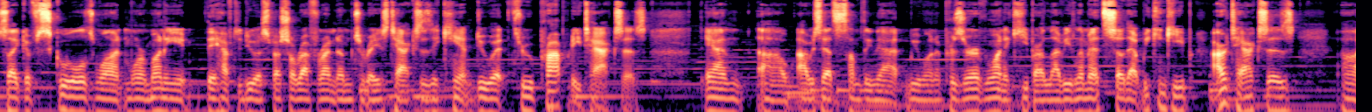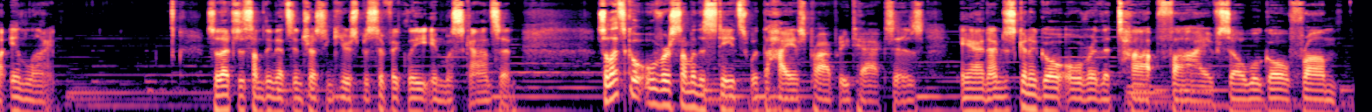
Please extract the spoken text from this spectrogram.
So like if schools want more money they have to do a special referendum to raise taxes. They can't do it through property taxes. And uh, obviously that's something that we want to preserve. We want to keep our levy limits so that we can keep our taxes uh, in line so that's just something that's interesting here, specifically in Wisconsin. So let's go over some of the states with the highest property taxes, and I'm just going to go over the top five. So we'll go from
